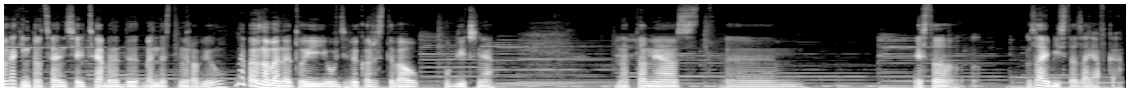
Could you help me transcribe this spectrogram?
no w jakim procencie i co ja będę, będę z tym robił. Na pewno będę tu i ówdzie wykorzystywał publicznie. Natomiast jest to zajebista zajawka.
